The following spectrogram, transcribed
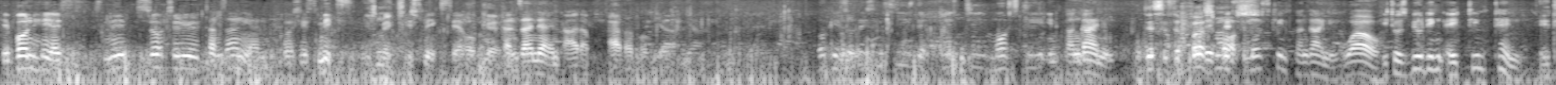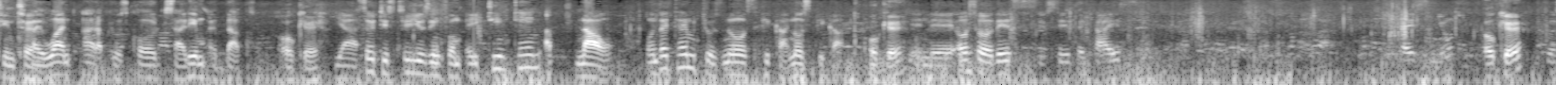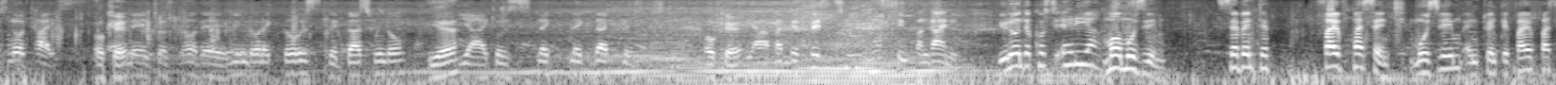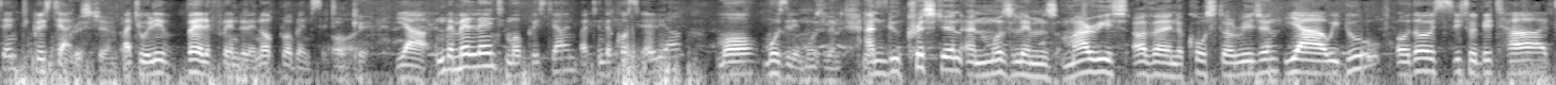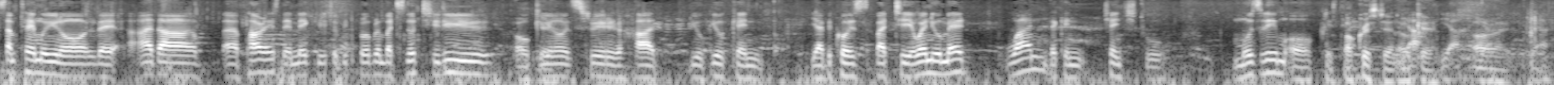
he born here. It's it's not really Tanzanian because it's mixed. He's mixed. It's mixed. Yeah. Okay. Tanzania and Arab. Arab. Yeah, yeah. Okay, so this is is the first mosque in Pangani. This is the first the mosque. first mosque in Pangani. Wow. It was built in 1810 by 1810. one Arab who was called Salim Abdak. Okay. Yeah, so it is still using from 1810 up now. On that time, it was no speaker, no speaker. Okay. And uh, also this, you see the ties. Ties new. Okay. It was no ties. Okay. And uh, it was no the window like those, the glass window. Yeah. Yeah, it was like like that place. Okay. Yeah, but the first mosque in Pangani. You know, in the coast area, more Muslim. 75% Muslim and 25% Christian. Christian, But we live very friendly, no problems at all. Okay. Yeah, in the mainland, more Christian, but in the coast area, more Muslim. Muslims. And do Christian and Muslims marry each other in the coastal region? Yeah, we do, although it's a little bit hard. Sometimes, you know, the other uh, parents, they make a little bit problem, but it's not really, Okay. you know, it's really hard. You, you can, yeah, because, but uh, when you made one, they can change to Muslim or Christian. Or Christian, Yeah, okay. Yeah. All yeah, right. Yeah.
